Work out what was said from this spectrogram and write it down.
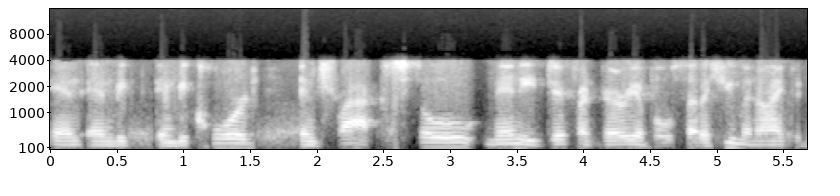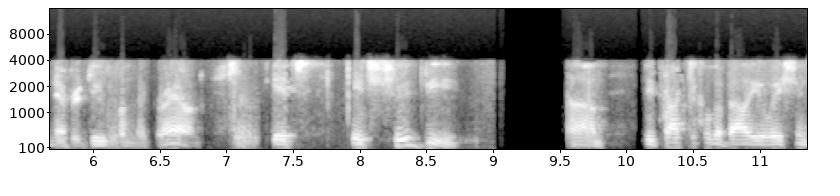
and and, re- and record and track so many different variables that a human eye could never do from the ground, it's it should be um, the practical evaluation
